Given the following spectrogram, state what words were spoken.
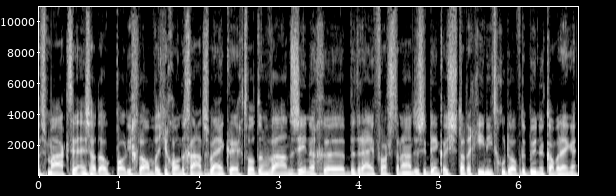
smaakten. En ze hadden ook Polygram, wat je gewoon er gratis bij kreeg. Wat een waanzinnig bedrijf was eraan. Dus ik denk als je strategie niet goed over de bühne kan brengen,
